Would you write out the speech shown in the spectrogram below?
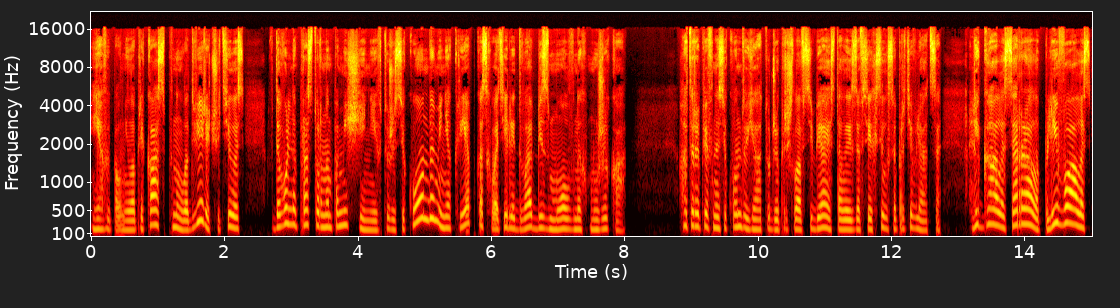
Я выполнила приказ, пнула дверь, очутилась в довольно просторном помещении, и в ту же секунду меня крепко схватили два безмолвных мужика. Оторопев на секунду, я тут же пришла в себя и стала изо всех сил сопротивляться. Легалась, орала, плевалась,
